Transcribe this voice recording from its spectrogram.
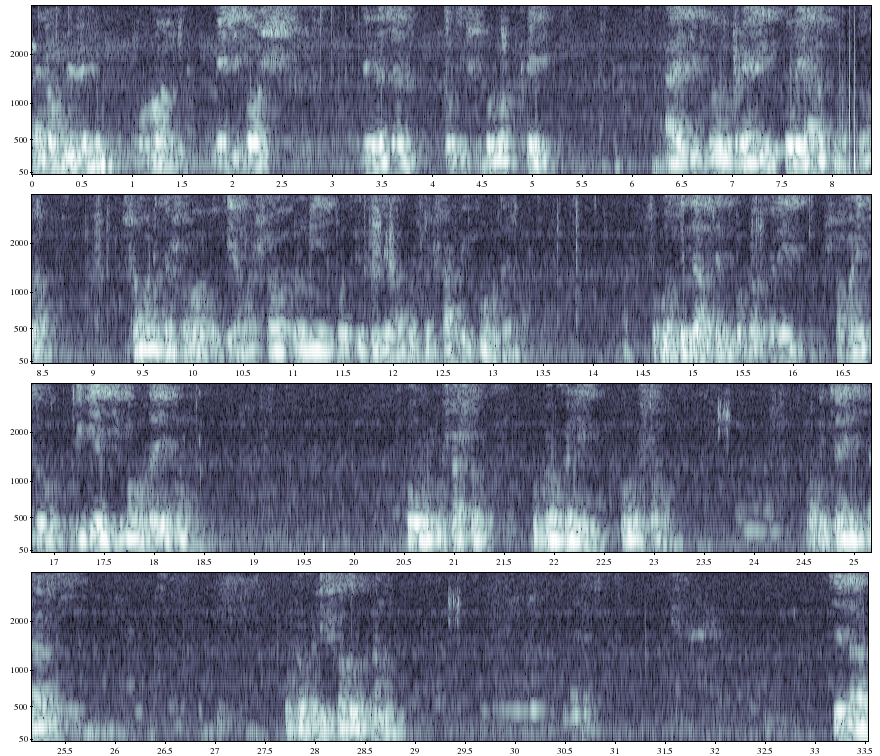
রহিম মহান মে দিবস দুই হাজার পঁচিশ উপলক্ষে আয়োজিত র্যালি উত্তরে আলোচনা সভা। সম্মানিত সভাপতি, আমার সহকর্মী অতিরিক্ত জেলা সার্বিক মহোদয়। উপস্থিত আছেন পটুয়াখালীর সম্মানিত বিডিএনজি মহোদয় এবং পৌর প্রশাসক পটুয়াখালী পৌরসভা। অফিসার ইনচার্জ পটুয়াখালী সদর থানা। জেলা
